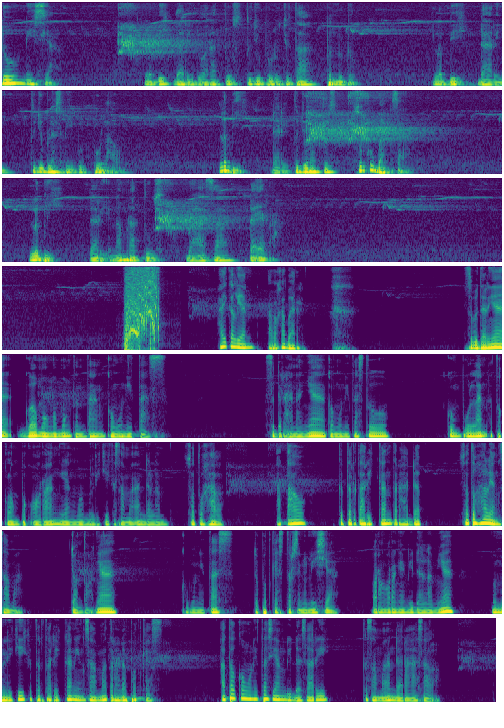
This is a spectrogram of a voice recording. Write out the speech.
Indonesia. Lebih dari 270 juta penduduk. Lebih dari 17.000 pulau. Lebih dari 700 suku bangsa. Lebih dari 600 bahasa daerah. Hai kalian, apa kabar? Sebenarnya gue mau ngomong tentang komunitas. Sederhananya komunitas tuh kumpulan atau kelompok orang yang memiliki kesamaan dalam suatu hal atau ketertarikan terhadap suatu hal yang sama. Contohnya komunitas The Podcasters Indonesia. Orang-orang yang di dalamnya memiliki ketertarikan yang sama terhadap podcast atau komunitas yang didasari kesamaan darah asal.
